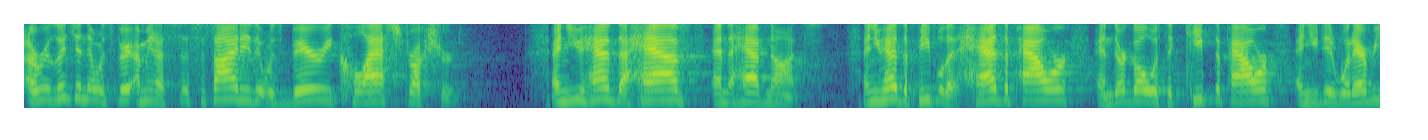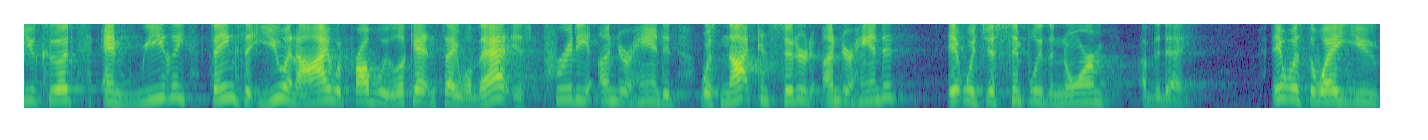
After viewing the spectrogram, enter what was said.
a religion that was very, I mean, a society that was very class structured. And you had the haves and the have nots. And you had the people that had the power, and their goal was to keep the power, and you did whatever you could. And really, things that you and I would probably look at and say, well, that is pretty underhanded, was not considered underhanded. It was just simply the norm of the day. It was the way you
